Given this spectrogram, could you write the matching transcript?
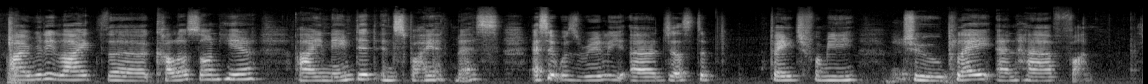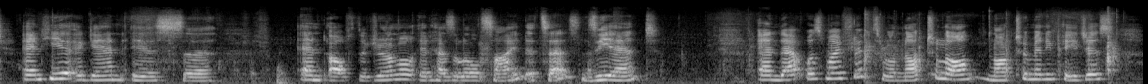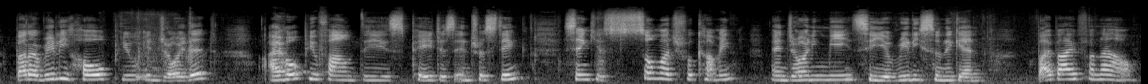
I really like the colors on here. I named it Inspired Mess as it was really uh, just a page for me to play and have fun and here again is uh, end of the journal, it has a little sign. It says, the end. And that was my flip through. Not too long, not too many pages, but I really hope you enjoyed it. I hope you found these pages interesting. Thank you so much for coming and joining me. See you really soon again. Bye bye for now.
